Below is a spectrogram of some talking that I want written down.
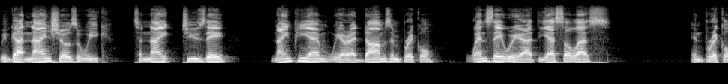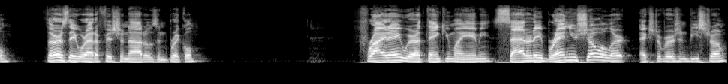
We've got nine shows a week. Tonight, Tuesday, 9 p.m., we are at Dom's in Brickell. Wednesday, we are at the SLS in Brickell. Thursday, we're at Aficionados in Brickell. Friday, we're at Thank You Miami. Saturday, brand new show alert, Extroversion Bistro.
